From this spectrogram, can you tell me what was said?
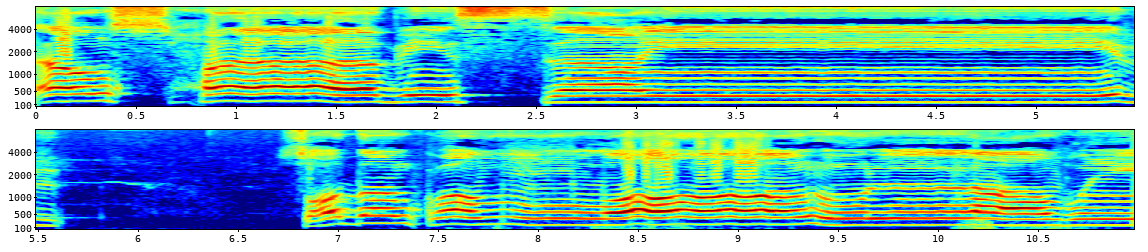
أصحاب السعير. صدق الله العظيم.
